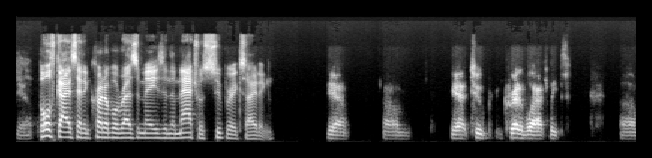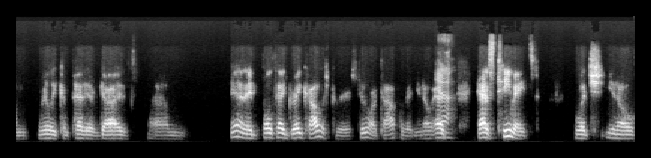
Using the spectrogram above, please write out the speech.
yeah. both guys had incredible resumes, and the match was super exciting. Yeah, um, yeah, two incredible athletes um, really competitive guys. Um, yeah, they both had great college careers too. On top of it, you know, as yeah. as teammates, which you know,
